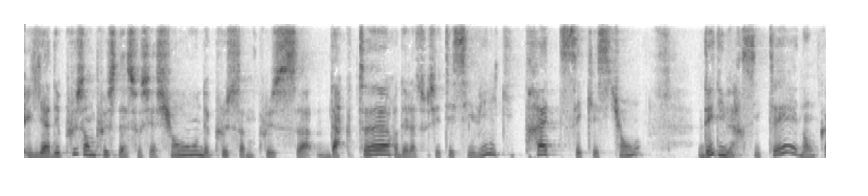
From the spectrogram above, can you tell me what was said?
il y a de plus en plus d'associations, de plus en plus d'acteurs de la société civile qui traitent ces questions des diversités. Donc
